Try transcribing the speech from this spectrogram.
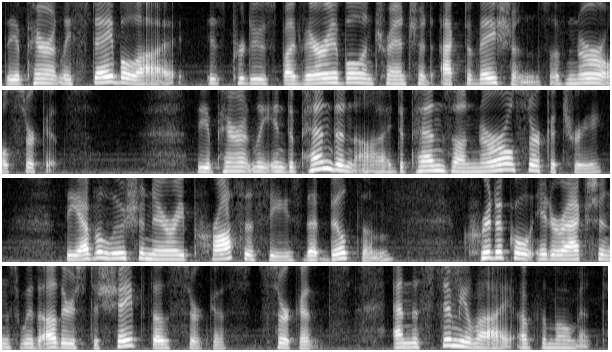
The apparently stable I is produced by variable and transient activations of neural circuits. The apparently independent I depends on neural circuitry, the evolutionary processes that built them, critical interactions with others to shape those circuits, circuits and the stimuli of the moment.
